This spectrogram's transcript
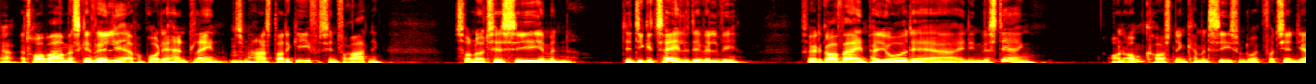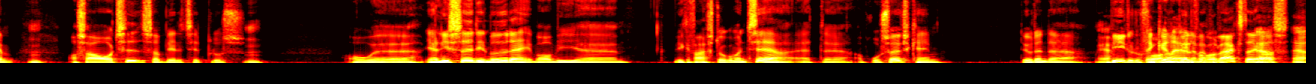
Ja. Jeg tror bare, at man skal vælge, apropos det at have en plan, hvis man har en strategi for sin forretning, så er nødt til at sige, jamen, det digitale, det vil vi. Så kan det godt være, at i en periode, det er en investering og en omkostning, kan man sige, som du ikke får tjent hjem. Mm. Og så over tid, så bliver det til et plus. Mm. Og øh, jeg har lige siddet i et møde i dag, hvor vi, øh, vi kan faktisk dokumentere, at øh, at bruge servicecam, det er jo den der Ja, video, du får, når bilen alt for er på værksted, Ja. også? Ja.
